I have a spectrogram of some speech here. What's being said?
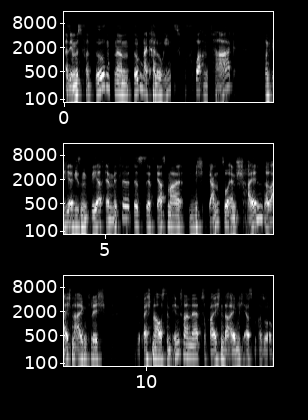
Also ihr müsst von irgendeinem, irgendeiner Kalorienzufuhr am Tag und wie er diesen Wert ermittelt, ist jetzt erstmal nicht ganz so entscheidend. Da reichen eigentlich so Rechner aus dem Internet, reichen da eigentlich erst, also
